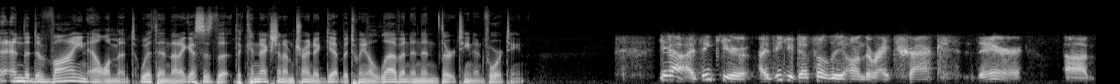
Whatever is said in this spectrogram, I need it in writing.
and the divine element within that, I guess, is the, the connection I'm trying to get between 11 and then 13 and 14. Yeah, I think you're. I think you're definitely on the right track there. Um,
